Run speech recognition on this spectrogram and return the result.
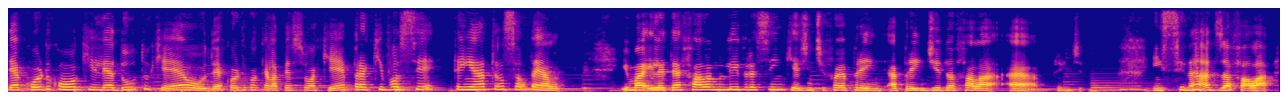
de acordo com aquele adulto que é ou de acordo com aquela pessoa que é, para que você tenha a atenção dela. E uma, ele até fala no livro assim que a gente foi aprend, aprendido a falar, aprendido, ensinados a falar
